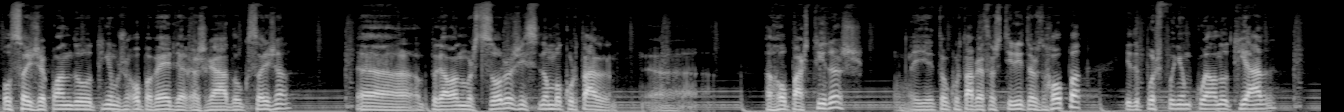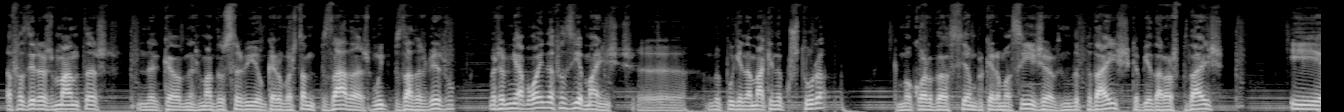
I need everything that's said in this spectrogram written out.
Ou seja, quando tínhamos roupa velha, rasgada ou o que seja, uh, pegava numas tesouras e ensinou-me a cortar uh, a roupa às tiras. E então cortava essas tiritas de roupa e depois punha-me com ela no tiar a fazer as mantas. Nas mantas serviam que eram bastante pesadas, muito pesadas mesmo. Mas a minha avó ainda fazia mais. Uh, me punha na máquina de costura, que me acorda sempre que era uma Singer de pedais, que havia de dar aos pedais, e,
